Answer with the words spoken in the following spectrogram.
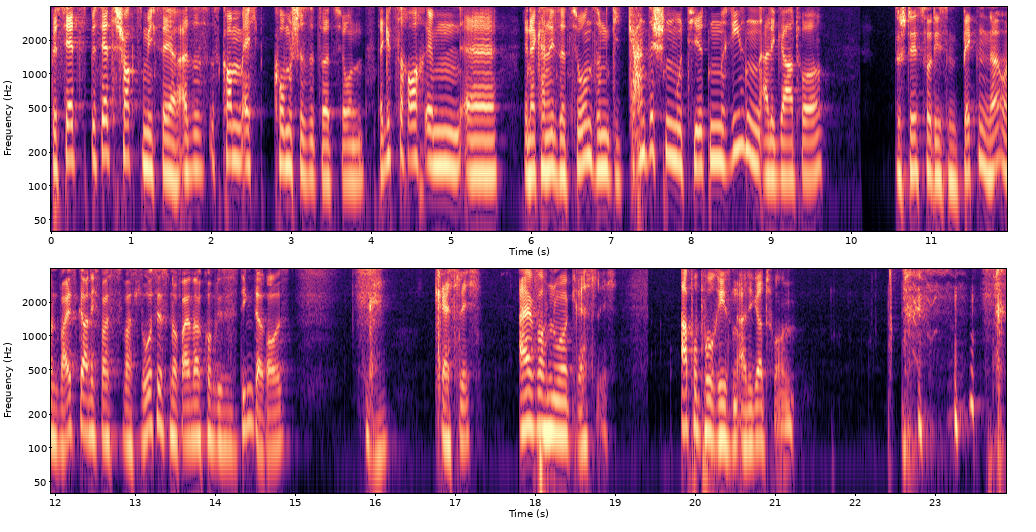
bis jetzt, bis jetzt schockt es mich sehr. Also es, es, kommen echt komische Situationen. Da gibt es doch auch im, äh, in der Kanalisation so einen gigantischen mutierten Riesenalligator. Du stehst vor diesem Becken ne, und weißt gar nicht, was, was los ist, und auf einmal kommt dieses Ding da raus. grässlich. Einfach nur grässlich. Apropos Riesenalligatoren.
